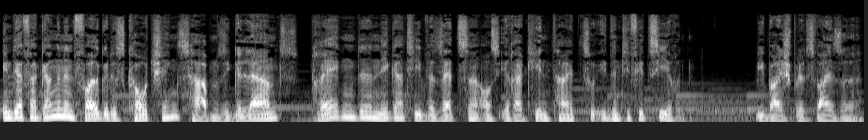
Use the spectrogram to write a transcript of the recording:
In der vergangenen Folge des Coachings haben Sie gelernt, prägende negative Sätze aus Ihrer Kindheit zu identifizieren. Wie beispielsweise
